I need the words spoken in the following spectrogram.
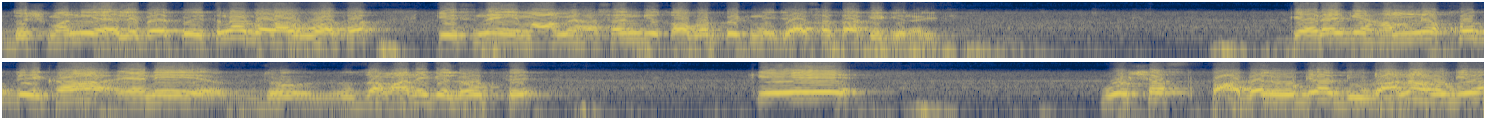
दुश्मनी अहल बैत में इतना बड़ा हुआ था कि इसने इमाम हसन की कबर पर एक निजासत आके गिराई थी। कह रहे हैं कि हमने खुद देखा, यानी जो उस जमाने के लोग थे, कि वो शख्स पागल हो गया, दीवाना हो गया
